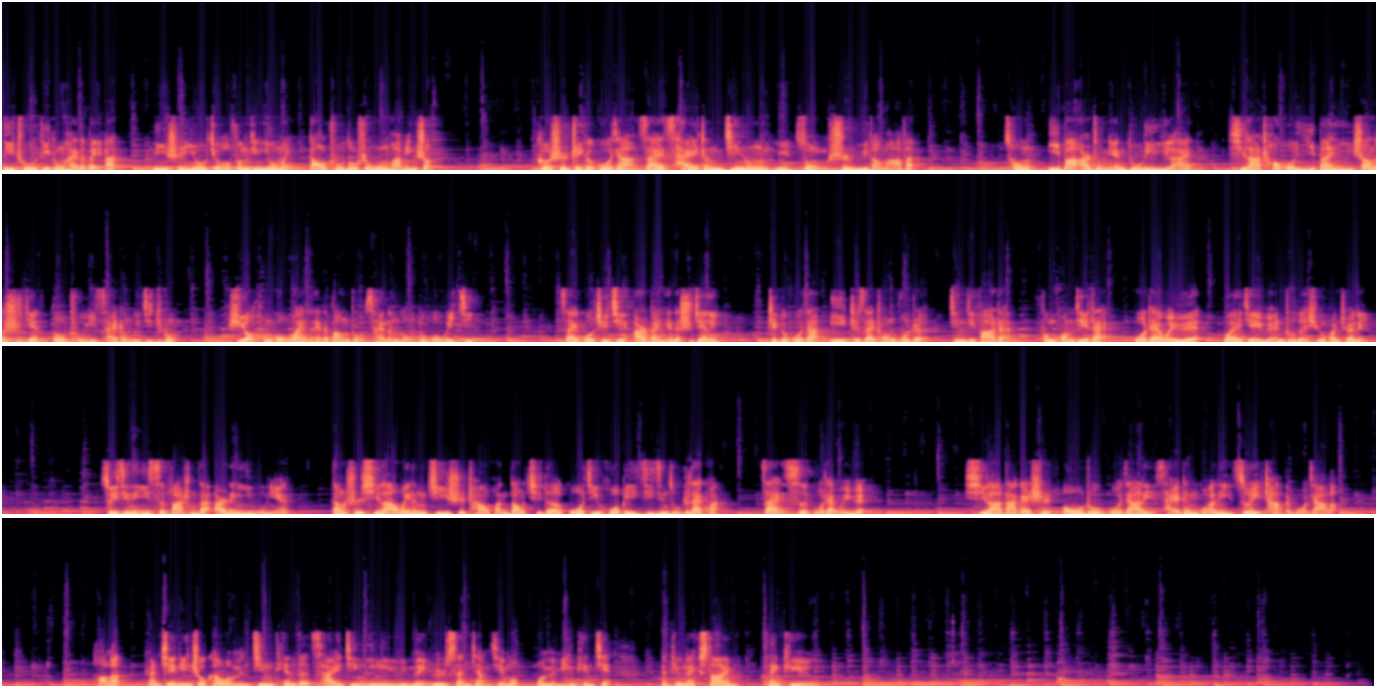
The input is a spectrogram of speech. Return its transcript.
地处地中海的北岸，历史悠久，风景优美，到处都是文化名胜。可是这个国家在财政金融领域总是遇到麻烦。从1829年独立以来，希腊超过一半以上的时间都处于财政危机之中，需要通过外来的帮助才能够度过危机。在过去近二百年的时间里，这个国家一直在重复着经济发展、疯狂借债、国债违约、外界援助的循环圈里。最近的一次发生在2015年，当时希腊未能及时偿还到期的国际货币基金组织贷款。再次国债违约。希腊大概是欧洲国家里财政管理最差的国家了。好了，感谢您收看我们今天的财经英语每日三讲节目，我们明天见。Until next time, thank you.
